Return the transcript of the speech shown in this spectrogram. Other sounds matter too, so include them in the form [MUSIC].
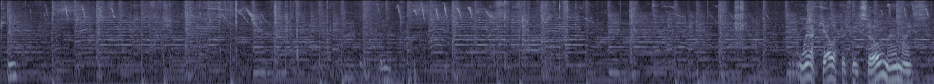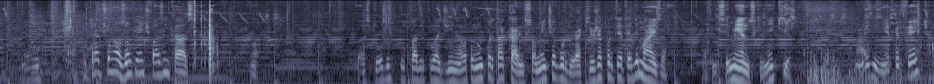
Aqui. Não é aquela perfeição, né? Mas é o tradicionalzão que a gente faz em casa. Faz todo o quadriculadinho nela para não cortar a carne, somente a gordura. Aqui eu já cortei até demais, ó. Ela tem que ser menos, que nem aqui, ó. Mas ninguém é perfeito.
